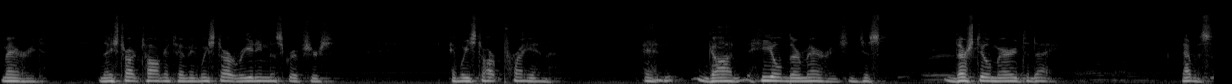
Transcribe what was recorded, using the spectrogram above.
married. And they start talking to me, and we start reading the scriptures, and we start praying. And God healed their marriage, and just, they're still married today. That was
